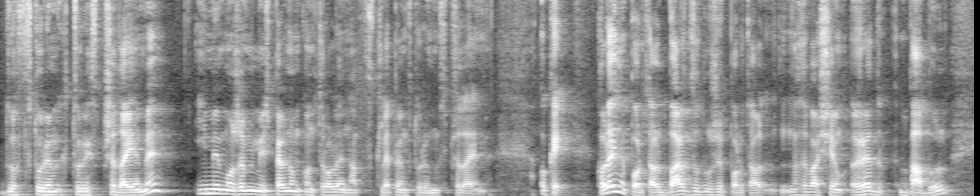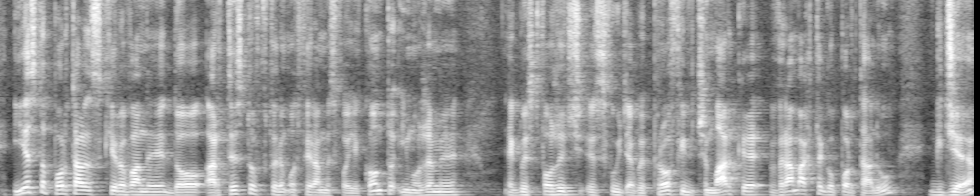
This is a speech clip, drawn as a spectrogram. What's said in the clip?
w którym, których sprzedajemy i my możemy mieć pełną kontrolę nad sklepem, w którym sprzedajemy. Ok, kolejny portal, bardzo duży portal, nazywa się Redbubble i jest to portal skierowany do artystów, w którym otwieramy swoje konto i możemy jakby stworzyć swój jakby profil czy markę w ramach tego portalu, gdzie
